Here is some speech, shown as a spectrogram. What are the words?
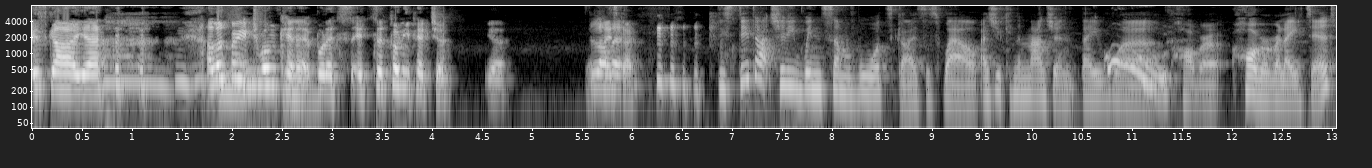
nice guy. Yeah, I look very drunk in it, but it's it's a funny picture. Yeah, Love nice it. guy. This did actually win some awards, guys, as well. As you can imagine, they were Ooh. horror horror related.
